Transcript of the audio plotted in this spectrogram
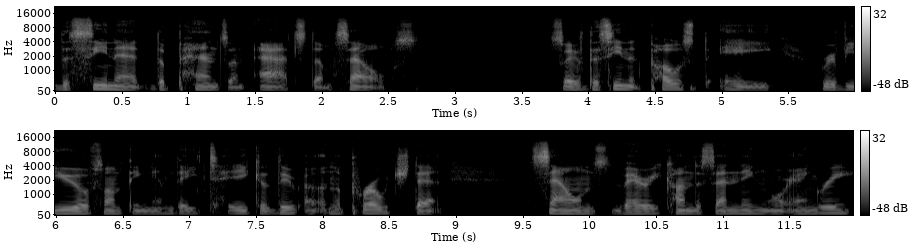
The CNET depends on ads themselves. So if the CNET posts a review of something and they take a an approach that sounds very condescending or angry,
